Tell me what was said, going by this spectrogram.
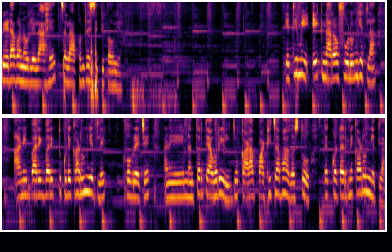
पेढा बनवलेला आहे. चला आपण रेसिपी पाहूया. येथे मी एक नारळ फोडून घेतला आणि बारीक बारीक तुकडे काढून घेतले. खोबऱ्याचे आणि नंतर त्यावरील जो काळा पाठीचा भाग असतो त्या कटरने काढून घेतला.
